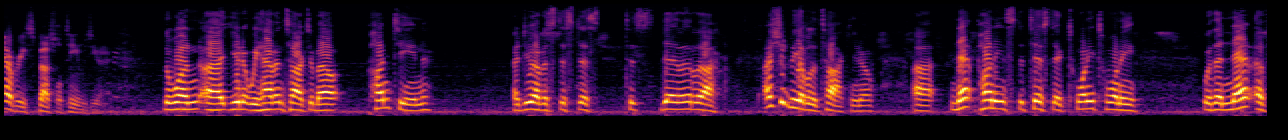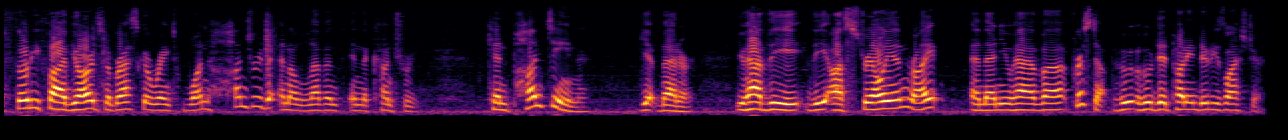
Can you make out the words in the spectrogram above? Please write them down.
every special teams unit. The one uh, unit we haven't talked about, punting. I do have a statistic. I should be able to talk, you know. Uh, net punting statistic 2020 with a net of 35 yards, Nebraska ranked 111th in the country. Can punting get better? You have the, the Australian, right? And then you have uh, Przystup, who, who did punting duties last year.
